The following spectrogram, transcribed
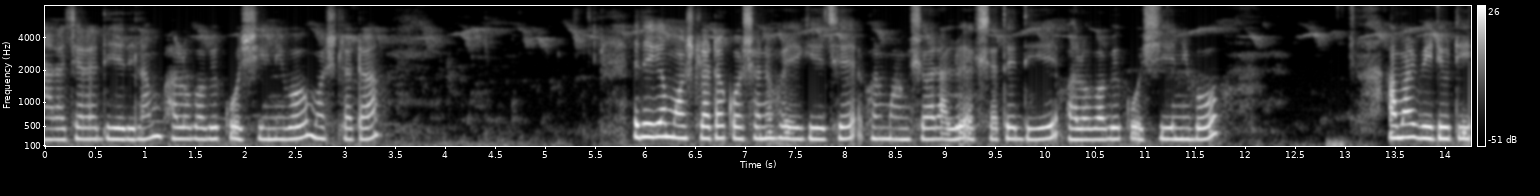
নাড়াচাড়া দিয়ে দিলাম, ভালোভাবে কষিয়ে নিব মশলাটা। এদিকে মশলাটা কষানো হয়ে গিয়েছে, এখন মাংস আর আলু একসাথে দিয়ে ভালোভাবে কষিয়ে নিব। আমার ভিডিওটি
